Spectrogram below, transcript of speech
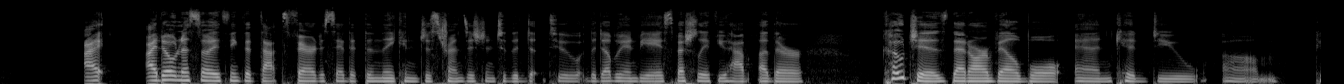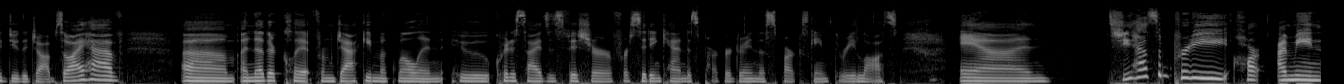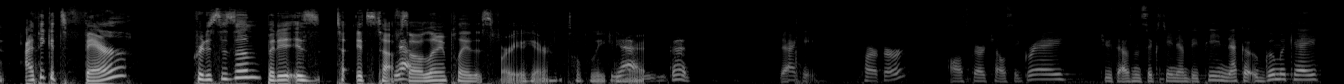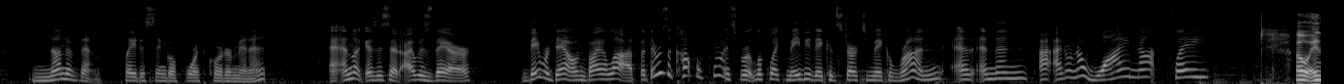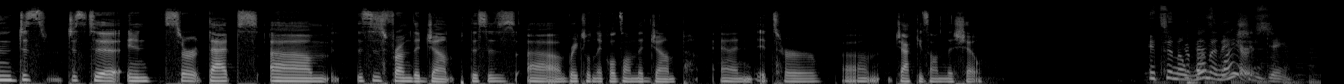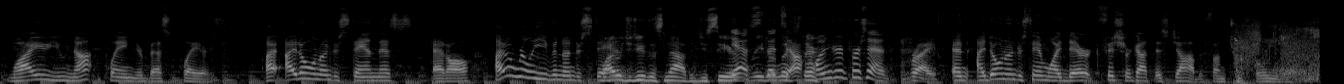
I I don't necessarily think that that's fair to say that then they can just transition to the to the WNBA, especially if you have other coaches that are available and could do um, could do the job. So I have um, another clip from Jackie MacMullan who criticizes Fisher for sitting Candace Parker during the Sparks Game Three loss, and she has some pretty hard. I mean, I think it's fair criticism, but it is t- it's tough. Yeah. So let me play this for you here. So hopefully you can yeah, hear it. good. Jackie Parker, All Star Chelsea Gray, 2016 MVP Nneka Ogwumike. None of them played a single fourth quarter minute. And look, as I said, I was there. They were down by a lot, but there was a couple points where it looked like maybe they could start to make a run. And, and then I, I don't know why not play. Oh, and just just to insert that's um, this is from the jump. This is uh, Rachel Nichols on the jump, and it's her um, Jackie's on the show. It's an Your elimination game. Why are you not playing your best players? I, I don't understand this at all. I don't really even understand. Why would you do this now? Did you see her Yes, read her that's lips there? 100%. Right. And I don't understand why Derek Fisher got this job, if I'm truthful either.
